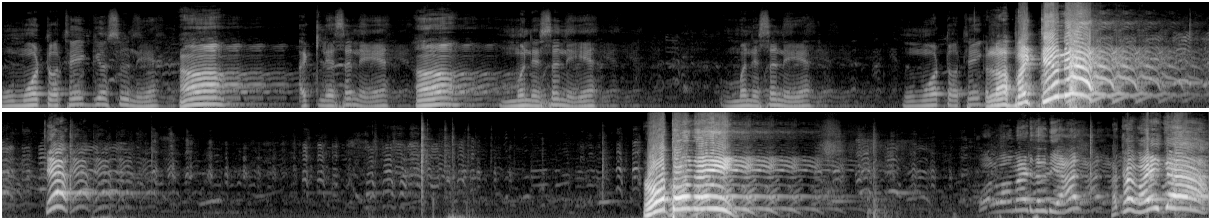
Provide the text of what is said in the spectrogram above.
હું મોટો થઈ ગયો છું ને હા એટલે છે ને હા મને છે ને મને છે ને હું મોટો થઈ ગયો લા ભાઈ કે ને કે રોતો નહીં બોલવા માંડ જલ્દી વહી જા.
